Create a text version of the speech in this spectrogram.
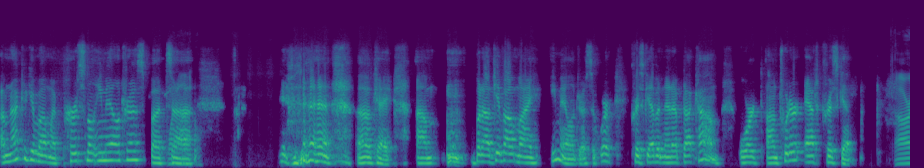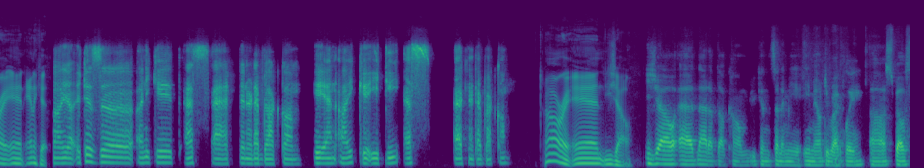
I'm not going to give out my personal email address, but uh, okay. Um, but I'll give out my email address at work, chrisgebb at netapp.com or on Twitter at chrisgebb. All right. And Aniket? Uh, yeah, it is uh, Aniket S at netapp.com. A-N-I-K-E-T-S at netapp.com. All right. And Yizhao? Yizhao at netapp.com. You can send me an email directly, uh, spelled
